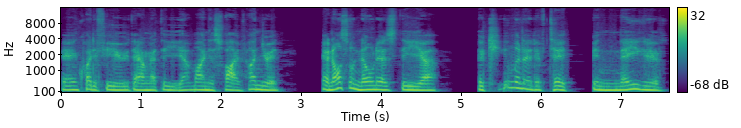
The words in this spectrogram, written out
and quite a few down at the minus 500. And also notice the the cumulative tick been negative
